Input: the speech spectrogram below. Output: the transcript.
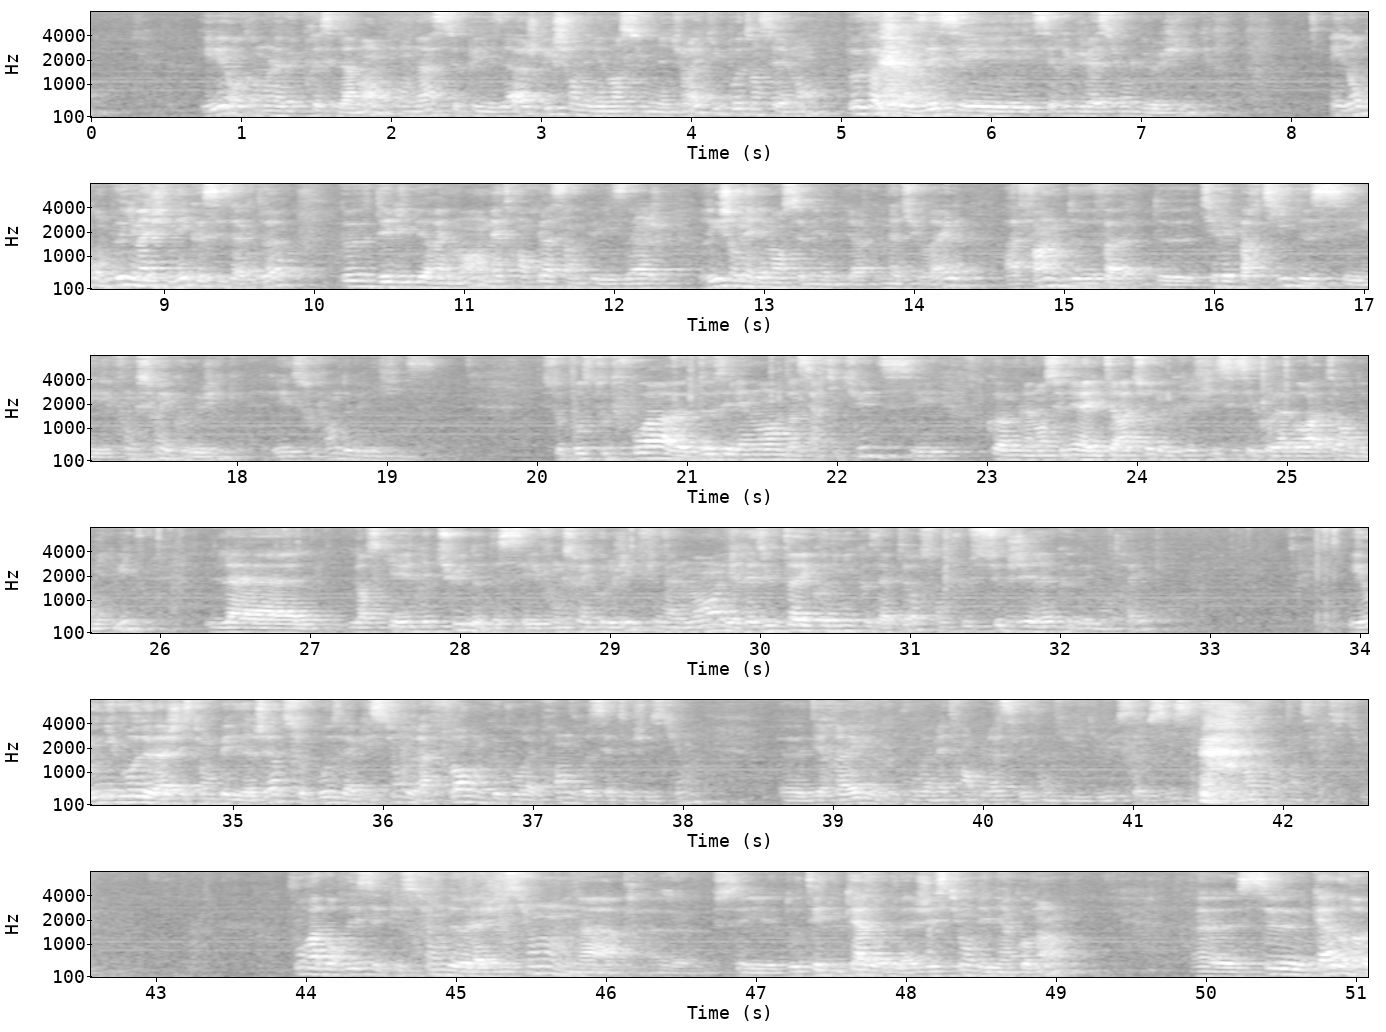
Et comme on l'a vu précédemment, on a ce paysage riche en éléments semi-naturels qui potentiellement peut favoriser ces régulations biologiques et donc on peut imaginer que ces acteurs peuvent délibérément mettre en place un paysage riche en éléments naturels afin de, tirer parti de ces fonctions écologiques et sous forme de bénéfices. Se pose toutefois euh, deux éléments d'incertitude, c'est comme l'a mentionné la littérature de Griffiths et ses collaborateurs en 2008, lorsqu'il y a une étude de ces fonctions écologiques, finalement, les résultats économiques aux acteurs sont plus suggérés que démontrés. Et au niveau de la gestion paysagère se pose la question de la forme que pourrait prendre cette gestion, euh, des règles que pourraient mettre en place les individus. ça aussi, c'est une forte incertitude. Pour aborder cette question de la gestion, on euh, doté du cadre de la gestion des biens communs. Euh, ce cadre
